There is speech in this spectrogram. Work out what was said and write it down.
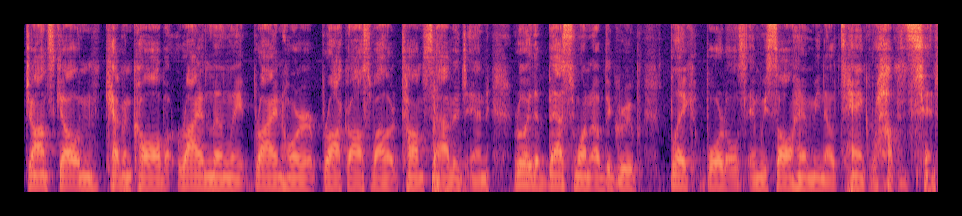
John Skelton, Kevin Kolb, Ryan Lindley, Brian Hoyer, Brock Osweiler, Tom Savage, and really the best one of the group, Blake Bortles. And we saw him, you know, tank Robinson.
